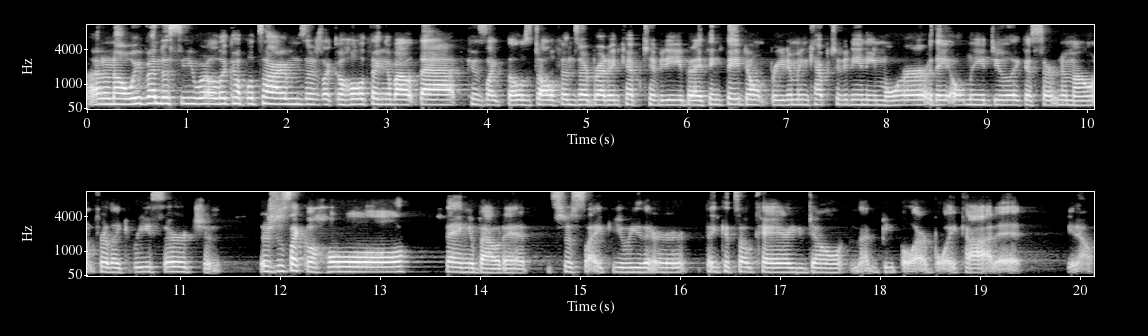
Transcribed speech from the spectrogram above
I don't know. We've been to SeaWorld a couple times. There's like a whole thing about that because like those dolphins are bred in captivity, but I think they don't breed them in captivity anymore. They only do like a certain amount for like research and there's just like a whole thing about it. It's just like you either think it's okay or you don't, and then people are boycott it, you know.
